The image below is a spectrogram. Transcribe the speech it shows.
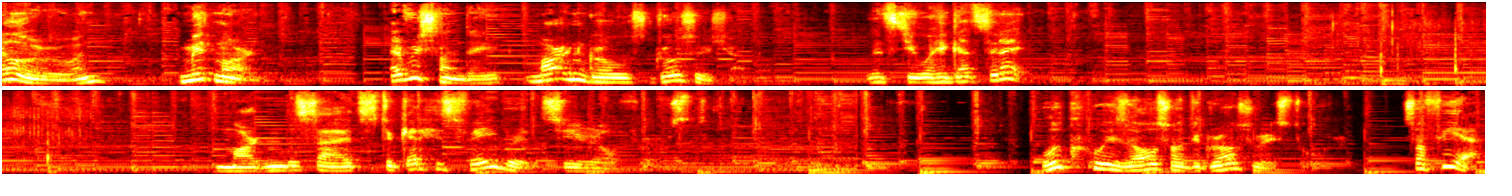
Hello everyone, meet Martin. Every Sunday, Martin goes grocery shopping. Let's see what he gets today. Martin decides to get his favorite cereal first. Look who is also at the grocery store. Sophia.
